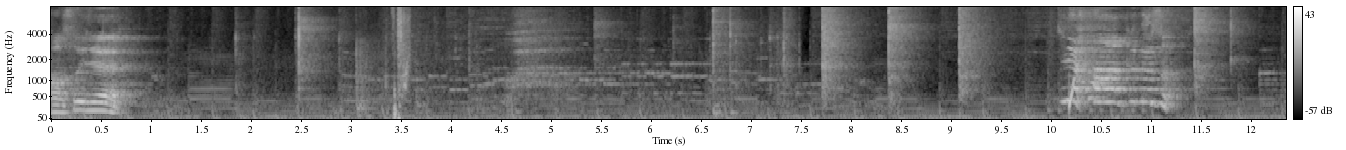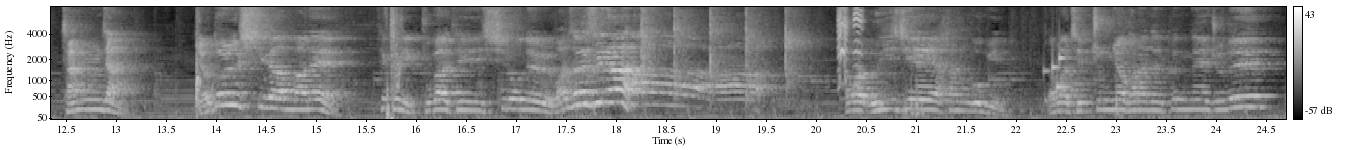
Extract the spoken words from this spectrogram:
힘든 상황 다 왔어 이제 끝났어. 장장 8시간 만에 테크닉 부가티 시론을 완성했습니다. 정말 의지의 한국인, 정말 집중력 하나는 끝내주는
